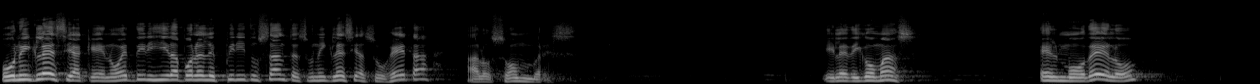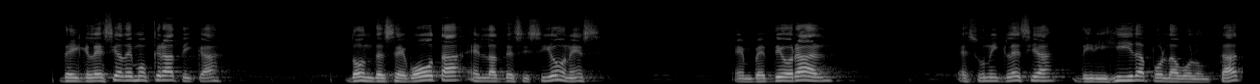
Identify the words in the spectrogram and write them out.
Una iglesia que no es dirigida por el Espíritu Santo es una iglesia sujeta a los hombres. Y le digo más, el modelo de iglesia democrática donde se vota en las decisiones en vez de orar es una iglesia dirigida por la voluntad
